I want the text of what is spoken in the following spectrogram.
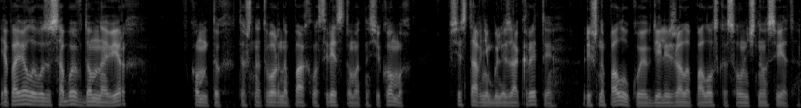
Я повел его за собой в дом наверх, комнатах тошнотворно пахло средством от насекомых, все ставни были закрыты, лишь на полу кое-где лежала полоска солнечного света.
